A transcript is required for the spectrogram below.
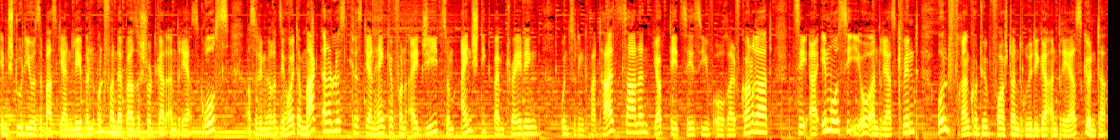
Im Studio Sebastian Leben und von der Börse Stuttgart Andreas Groß. Außerdem hören Sie heute Marktanalyst Christian Henke von IG zum Einstieg beim Trading und zu den Quartalszahlen JDC CFO Ralf Konrad, CA Immo CEO Andreas Quint und Frankotyp Vorstand Rüdiger Andreas Günther.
